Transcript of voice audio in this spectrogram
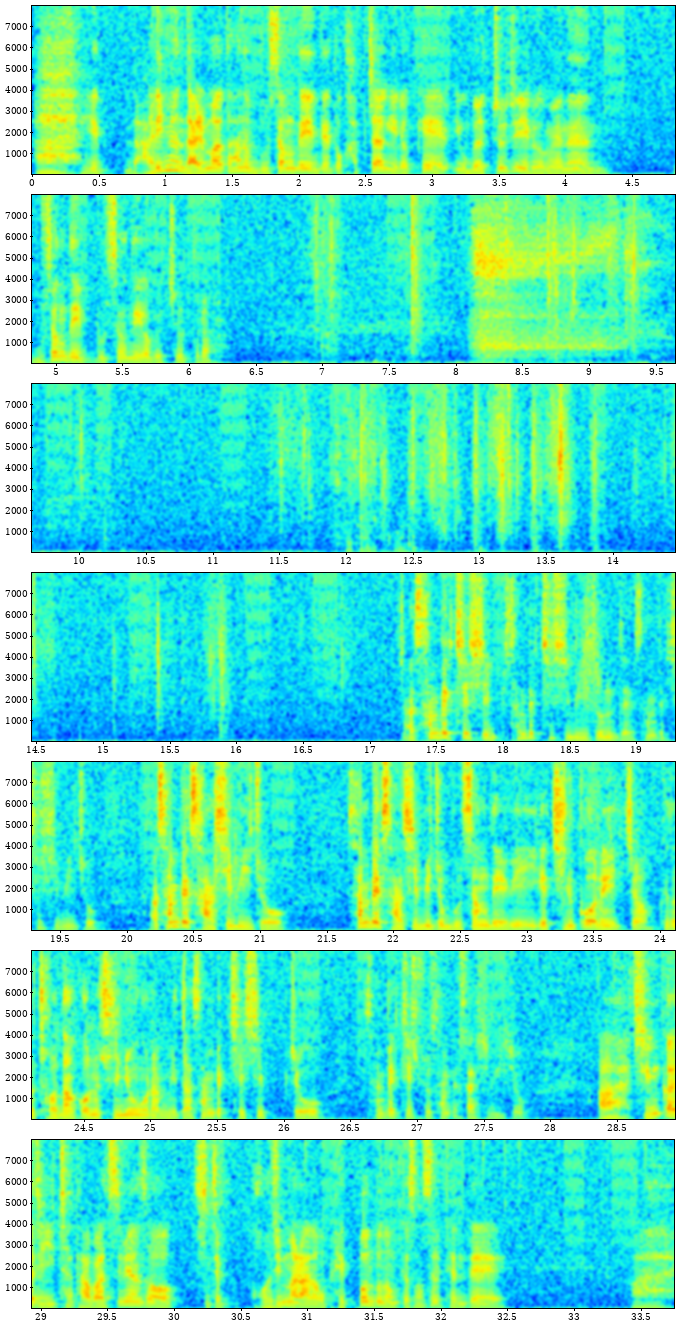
아 이게 날이면 날마다 하는 물상대인데도 갑자기 이렇게 이거 몇 조지 이러면은 물상대 물상대가 몇 조였더라? 저당권 아 370, 372조인데? 372조? 아 342조. 342조 물상대위 이게 질권에 있죠? 그래서 저당권을 준용을 합니다. 370조 370조 342조. 아 지금까지 2차 답안 쓰면서 진짜 거짓말 안 하고 100번도 넘게 썼을 텐데 아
